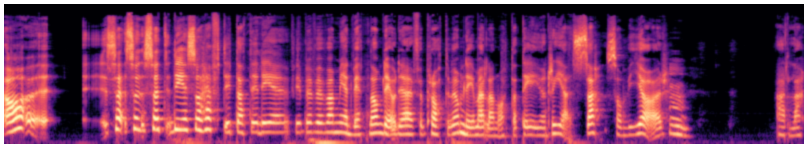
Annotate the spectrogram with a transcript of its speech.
Ja, eh, så, så, så det är så häftigt att det är det, vi behöver vara medvetna om det och därför pratar vi om det emellanåt, att det är ju en resa som vi gör, Mm. alla.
